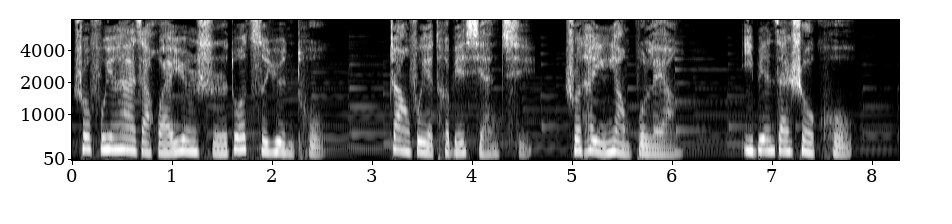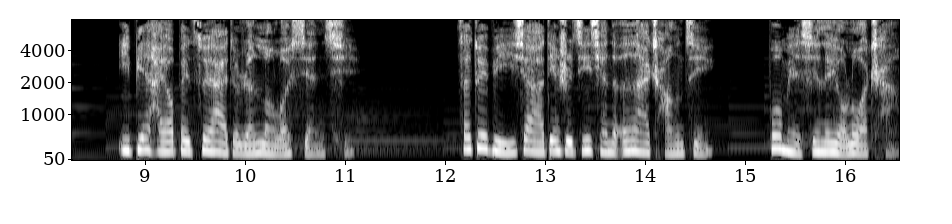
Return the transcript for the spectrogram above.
说福原爱在怀孕时多次孕吐，丈夫也特别嫌弃，说她营养不良，一边在受苦，一边还要被最爱的人冷落嫌弃。再对比一下电视机前的恩爱场景，不免心里有落差。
